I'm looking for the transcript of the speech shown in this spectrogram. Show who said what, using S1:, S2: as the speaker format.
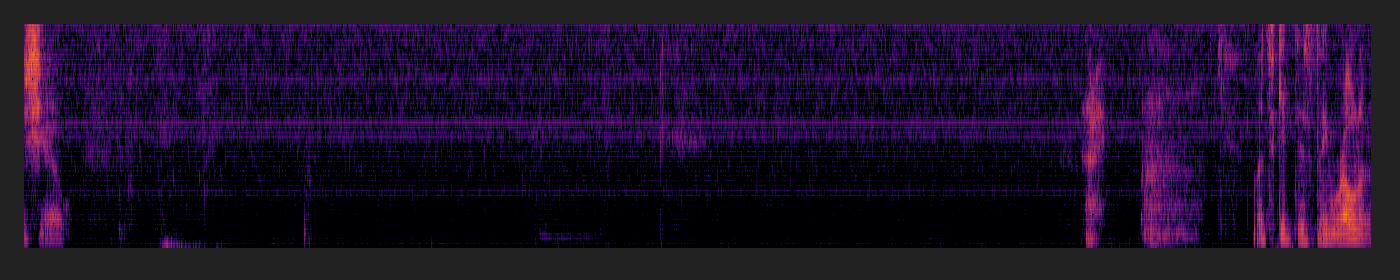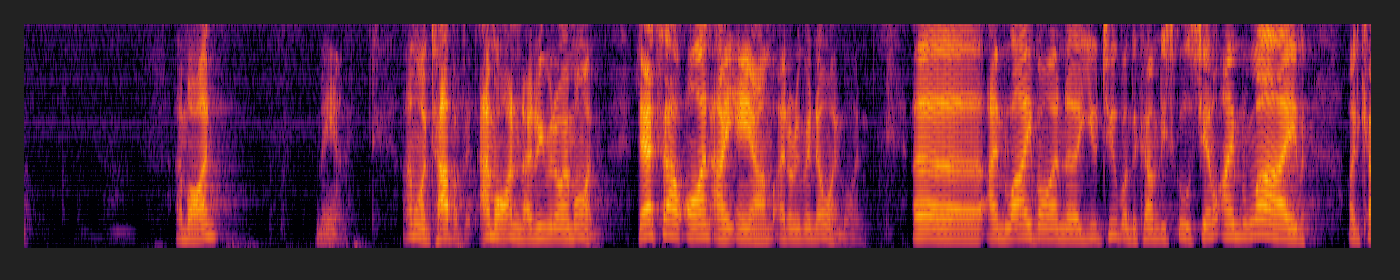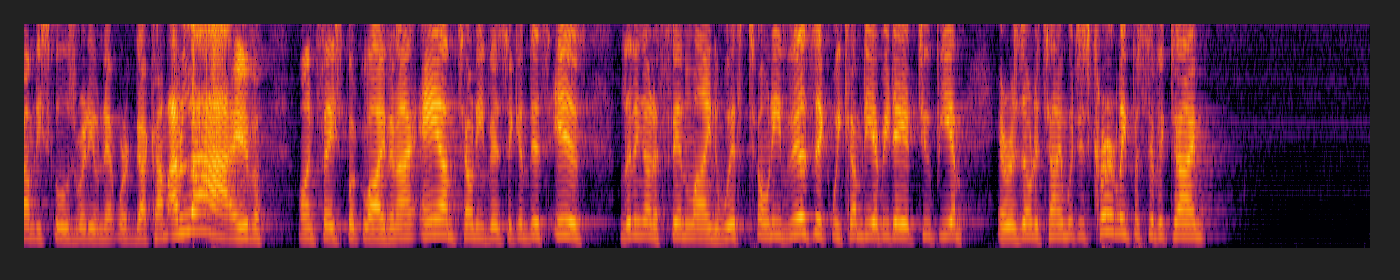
S1: the show. All right. Let's get this thing rolling. I'm on. Man, I'm on top of it. I'm on and I don't even know I'm on. That's how on I am. I don't even know I'm on. Uh, I'm live on uh, YouTube on the Comedy Schools channel. I'm live on ComedySchoolsRadioNetwork.com. I'm live on Facebook Live, and I am Tony Visick, and this is Living on a Thin Line with Tony Visick. We come to you every day at 2 p.m. Arizona time, which is currently Pacific time.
